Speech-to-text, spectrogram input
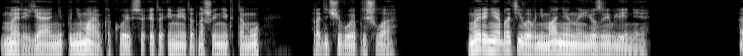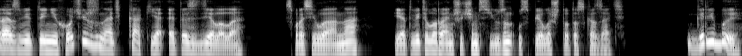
«Мэри, я не понимаю, какое все это имеет отношение к тому, ради чего я пришла». Мэри не обратила внимания на ее заявление. «Разве ты не хочешь знать, как я это сделала?» Спросила она и ответила раньше, чем Сьюзан успела что-то сказать. «Грибы».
